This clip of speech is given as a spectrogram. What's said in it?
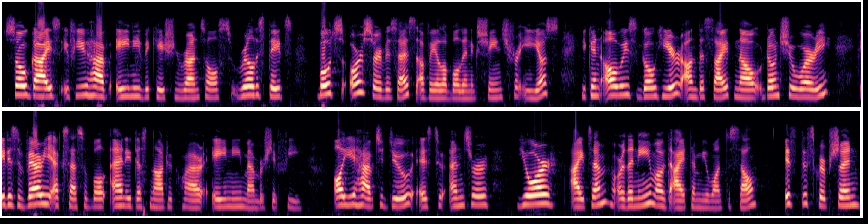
So guys, if you have any vacation rentals, real estates, boats or services available in exchange for EOS, you can always go here on the site. Now, don't you worry, it is very accessible and it does not require any membership fee all you have to do is to enter your item or the name of the item you want to sell, its description,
